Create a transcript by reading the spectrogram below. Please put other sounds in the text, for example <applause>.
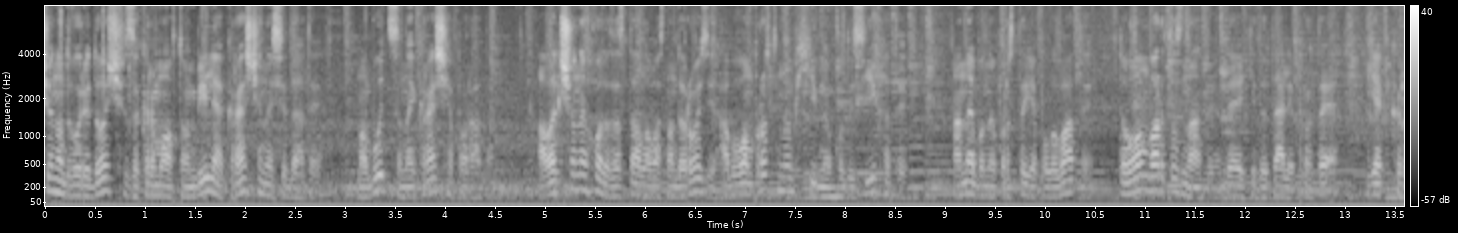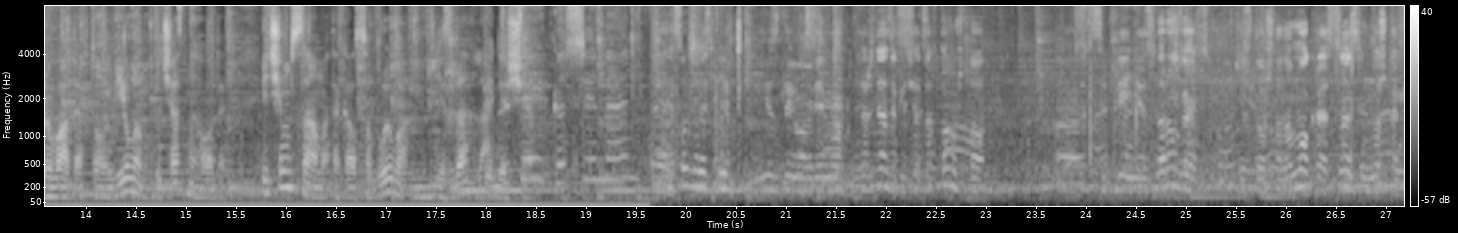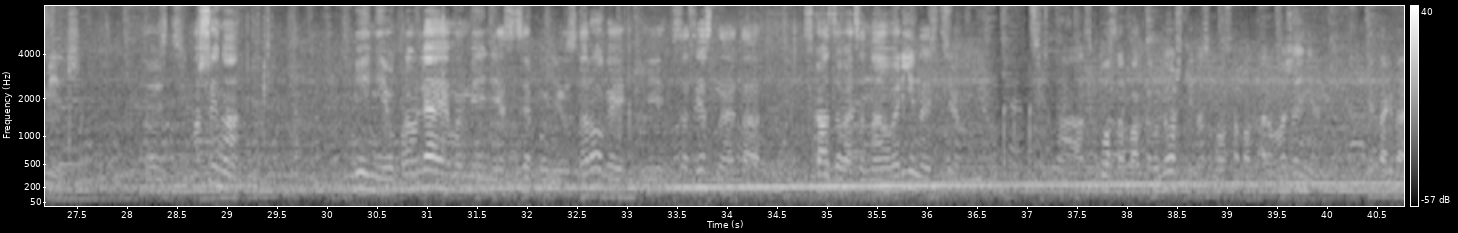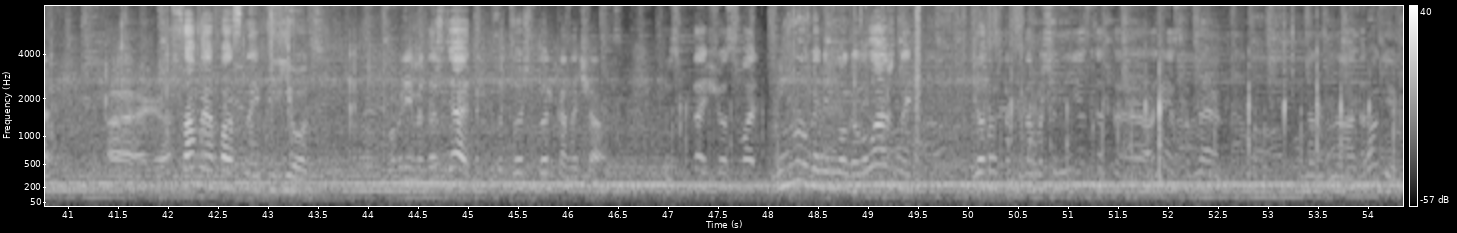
Якщо на дворі дощ, кермо автомобіля краще не сідати. Мабуть, це найкраща порада. Але якщо негода застала вас на дорозі або вам просто необхідно кудись їхати, а небо не простає поливати, то вам варто знати деякі деталі про те, як керувати автомобілем під час негоди, і чим саме така особлива їзда під дощем. Особенности езды во время дождя заключаются в том, что э, сцепление с дорогой, из-за того, что она мокрая, становится немножко меньше. То машина менее управляема, менее сцепление с дорогой, и, соответственно, это сказывается на аварийности, на способах рулежки, на способах торможения и так далее. Э, Самый опасный период во время дождя это дождь только начался. То есть когда еще асфальт немного-немного влажный, дело в том, что когда машины ездят, э, они оставляют на, дороге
